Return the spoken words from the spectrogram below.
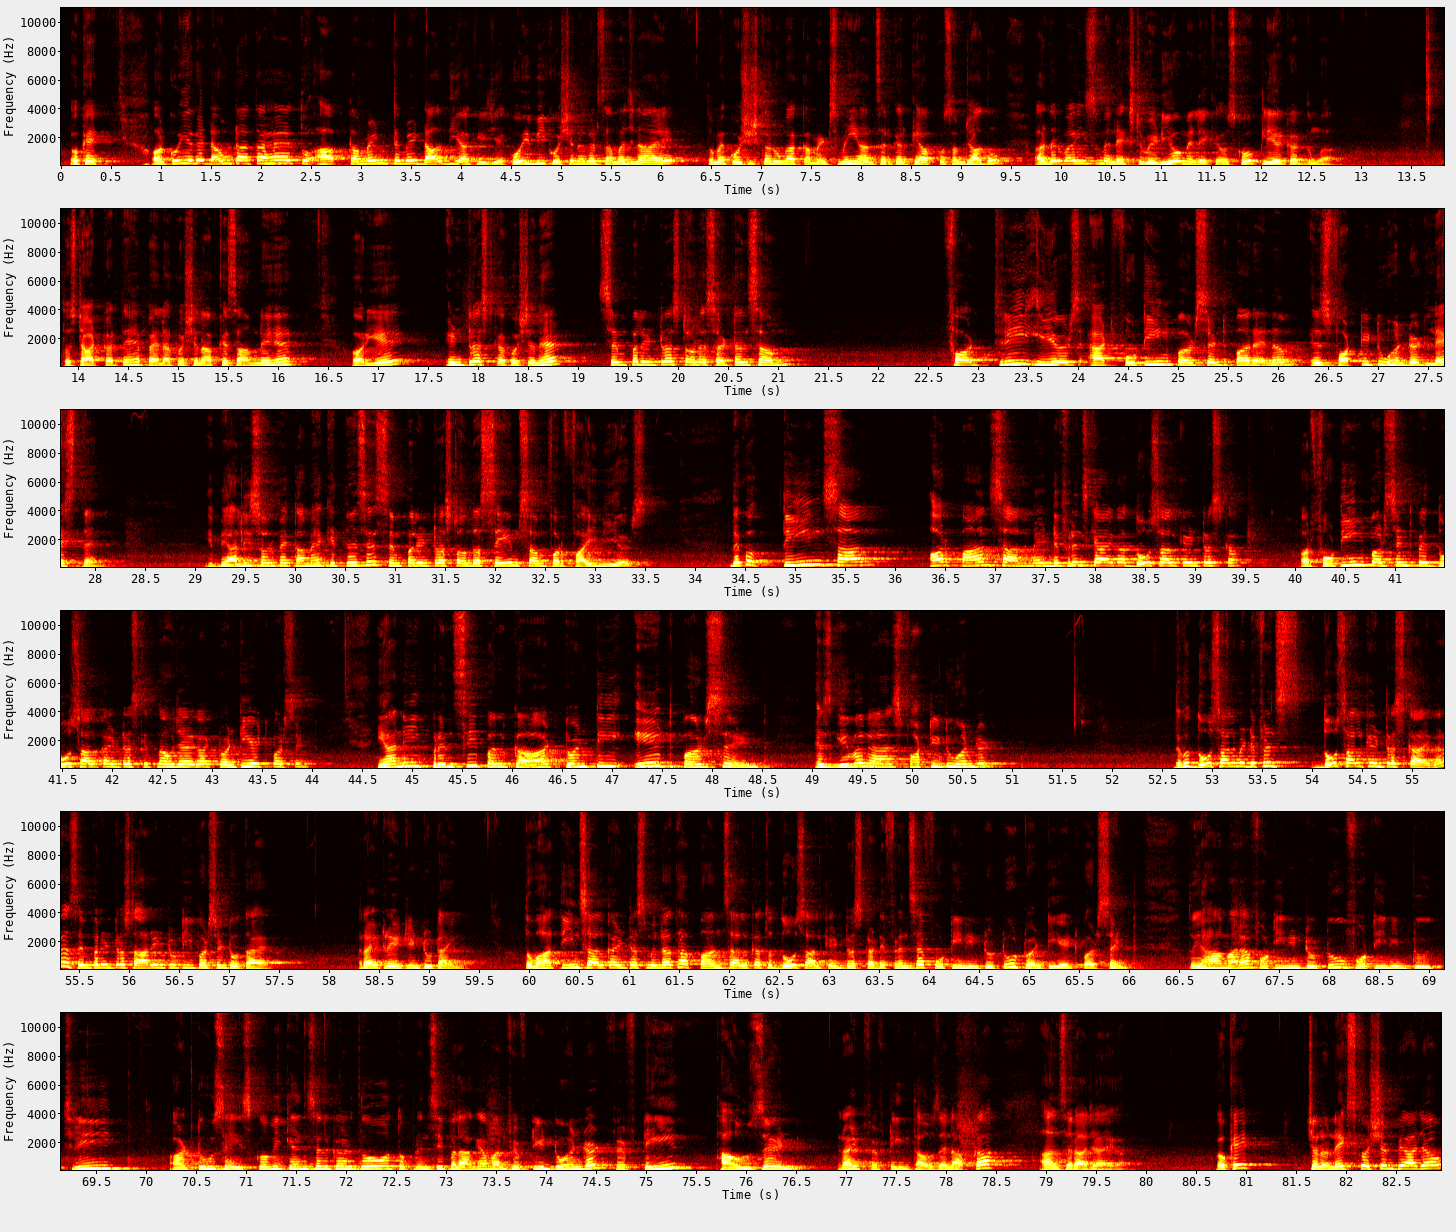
Okay okay? और कोई अगर डाउट आता है तो आप कमेंट में डाल दिया कीजिए। कोई भी क्वेश्चन अगर समझ ना आए तो मैं कोशिश करूँगा कमेंट्स में ही आंसर करके आपको समझा दूँ। अदरवाइज़ मैं नेक्स्ट वीडियो में लेके उसको क्लियर कर दूँगा। तो स्टार्ट करते हैं। पहला क्वेश्चन आपके सामने है और ये इंटरेस्ट का क्वेश्चन है। Simple interest on a certain sum for three years at 14 percent per annum is 4200 less than ये बयालीस सौ रुपये कम है कितने से? Simple interest on the same sum for five years देखो, तीन साल और पाँच साल में डिफरेंस क्या आएगा? दो साल के इंटरेस्ट का। और 14 परसेंट पे दो साल का इंटरेस्ट कितना हो जाएगा? 28 परसेंट यानी प्रिंसिपल का 28 परसेंट इज़ गिवन एज 4200 देखो, दो साल में डिफरेंस दो साल के इंटरेस्ट का आएगा ना? Simple interest R into T percent होता है। राइट रेट इंटू टाइम तो वहाँ तीन साल का इंटरेस्ट मिल रहा था। पाँच साल का तो दो साल के इंटरेस्ट का डिफरेंस है। Fourteen into two twenty eight percent तो यहाँ हमारा 14 into two fourteen into three और टू से इसको भी कैंसिल कर दो तो प्रिंसिपल आ गया 150 fifty into hundred fifteen thousand right fifteen thousand आपका आंसर आ जाएगा। ओके चलो नेक्स्ट क्वेश्चन पे आ जाओ।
